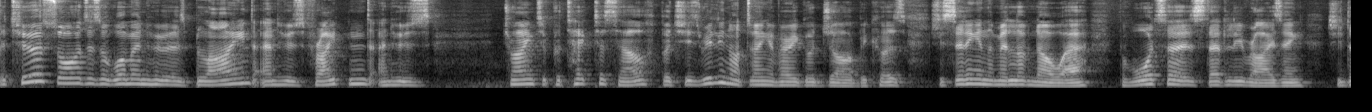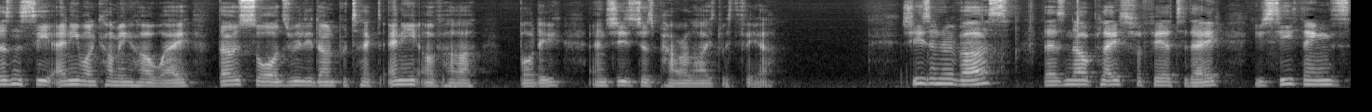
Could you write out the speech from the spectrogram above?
The Two of Swords is a woman who is blind and who's frightened and who's trying to protect herself, but she's really not doing a very good job because she's sitting in the middle of nowhere. The water is steadily rising. She doesn't see anyone coming her way. Those swords really don't protect any of her body, and she's just paralyzed with fear. She's in reverse. There's no place for fear today. You see things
